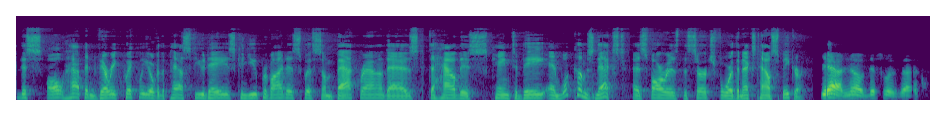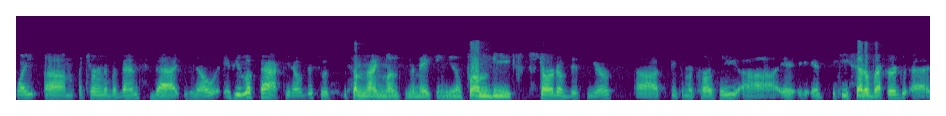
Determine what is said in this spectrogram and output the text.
This all happened very quickly over the past few days. Can you provide us with some background as to how this came to be and what comes next as far as the search for the next House speaker. Yeah, no, this was uh, quite um, a turn of events that, you know, if you look back, you know, this was some nine months in the making, you know, from the start of this year, uh, Speaker McCarthy, uh, it, it, he set a record uh,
